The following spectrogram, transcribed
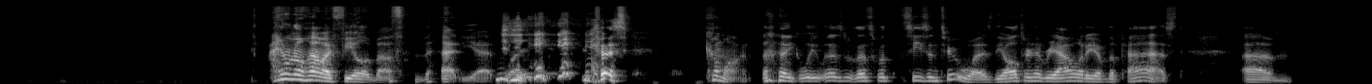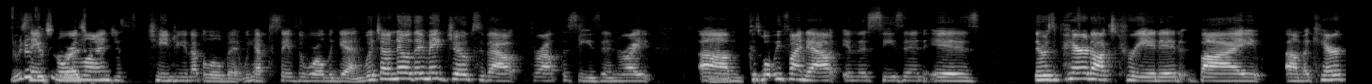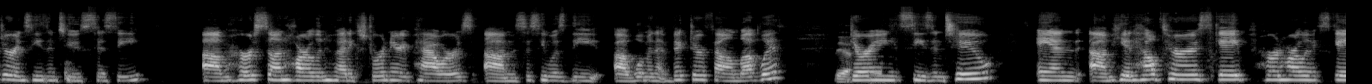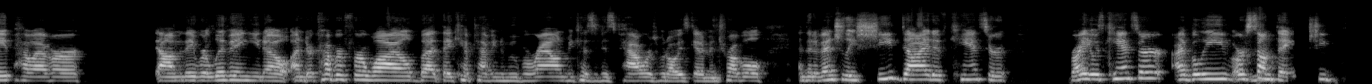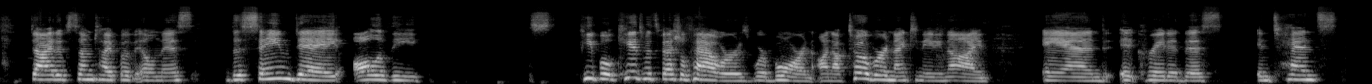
i don't know how i feel about that yet like, because come on like we that's, that's what season two was the alternate reality of the past um we Same get some nice- storyline, just changing it up a little bit. We have to save the world again, which I know they make jokes about throughout the season, right? Mhm. Um, because what we find out in this season is there was a paradox created by um, a character in season two, Sissy. Um, her son Harlan, who had extraordinary powers. Um, Sissy was the uh, woman that Victor fell in love with Yeah. during season two, and um, he had helped her escape. Her and Harlan escape. However, um, they were living, you know, undercover for a while, but they kept having to move around because of his powers would always get him in trouble. And then eventually she died of cancer, right? It was cancer, I believe, or mm-hmm. something. She died of some type of illness. The same day, all of the people, kids with special powers, were born on October 1989. And it created this intense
